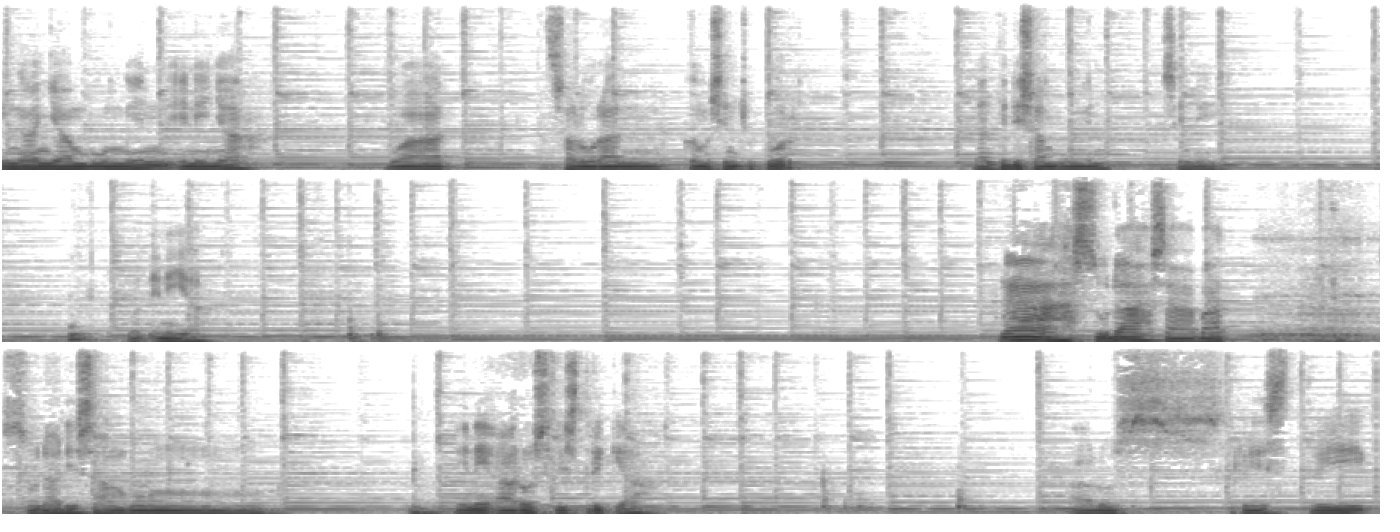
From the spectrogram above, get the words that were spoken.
Tinggal nyambungin ininya buat saluran ke mesin cukur. Nanti disambungin ke sini buat ini ya Nah, sudah sahabat. Sudah disambung ini arus listrik ya. Arus listrik.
